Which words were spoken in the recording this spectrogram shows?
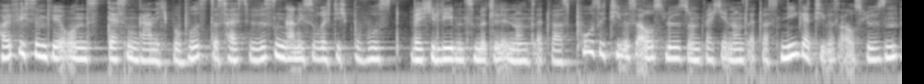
Häufig sind wir uns dessen gar nicht bewusst. Das heißt, wir wissen gar nicht so richtig bewusst, welche Lebensmittel in uns etwas Positives auslösen und welche in uns etwas Negatives auslösen.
